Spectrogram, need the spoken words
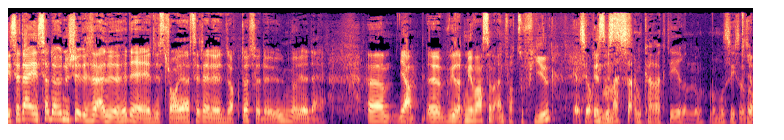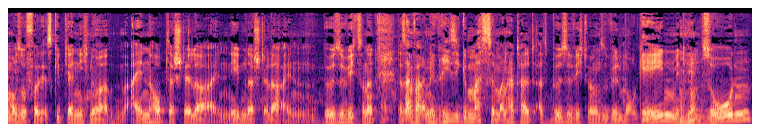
Ist ja da, ist ja da eine schöne, ist ja der Destroyer, ist ja der Doktor, ist ja der Jünger, der. Ähm, ja, äh, wie gesagt, mir war es dann einfach zu viel. Ja, ist ja auch Es die Masse an Charakteren. Ne? Man muss sich das Ja. auch mal so vorstellen. Es gibt ja nicht nur einen Hauptdarsteller, einen Nebendarsteller, einen Bösewicht, sondern das ist einfach eine riesige Masse. Man hat halt als Bösewicht, wenn man so will, Morgaine Mhm. mit ihrem Sohn.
